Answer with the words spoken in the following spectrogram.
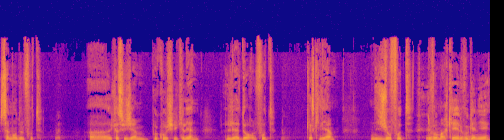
seulement du foot. Euh, Qu'est-ce que j'aime beaucoup chez Kylian Il adore le foot. Qu'est-ce qu'il aime Il joue au foot, il veut marquer, il veut gagner.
